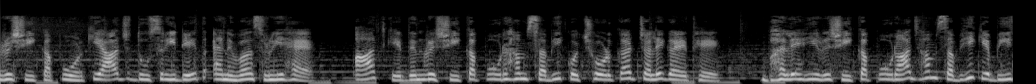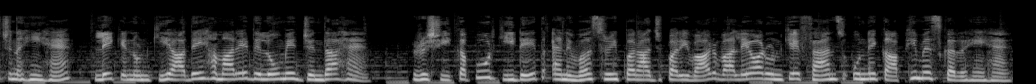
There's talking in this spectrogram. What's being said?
ऋषि कपूर की आज दूसरी डेथ एनिवर्सरी है। आज के दिन ऋषि कपूर हम सभी को छोड़कर चले गए थे। भले ही ऋषि कपूर आज हम सभी के बीच नहीं हैं, लेकिन उनकी यादें हमारे दिलों में ज़िंदा हैं। ऋषि कपूर की डेथ एनिवर्सरी पर आज परिवार वाले और उनके फैंस उन्हें काफ़ी मिस कर रहे हैं।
